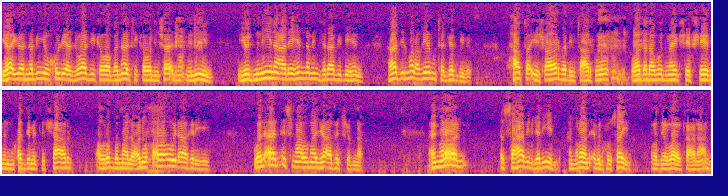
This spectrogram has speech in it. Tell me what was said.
يا أيها النبي قل لأزواجك وبناتك ونساء المؤمنين يدنين عليهن من جلابيبهن. هذه المرأة غير متجدبة حاطة إشعار بدي تعرفوه وهذا لابد ما يكشف شيء من مقدمة الشعر أو ربما العنق أو أو إلى آخره. والآن اسمعوا ما جاء في السنة. عمران الصحابي الجليل عمران بن حسين رضي الله تعالى عنه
